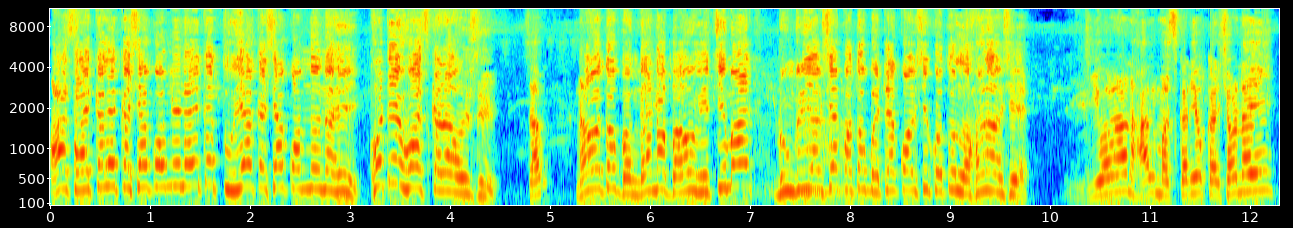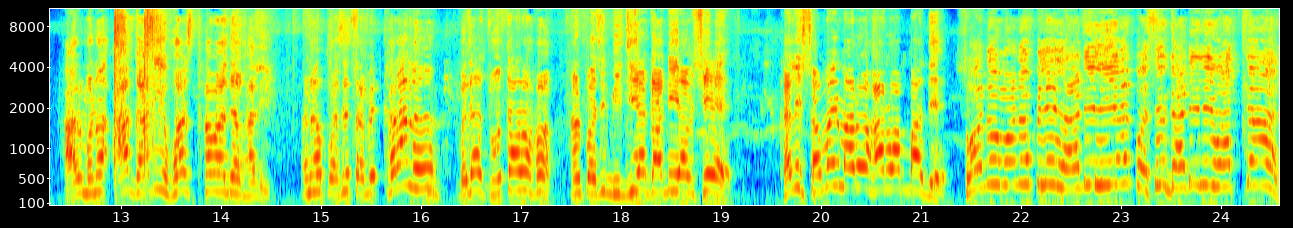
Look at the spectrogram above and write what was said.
આ સાયકલે કશા કોમની નહીં કે તુંય કશા કોમનો નહીં. ખોટી હોશ કરાવે છે. સમ ના હોય તો ભંગારના ભાવ વેચી માર ડુંગળી આવશે કો તો બટાકો આવશે કો તો લહણ આવશે. જીવન હાલ મસ્કરીઓ કરશો નહીં. હાલ મને આ ગાડી હોશ થવા દે ખાલી. અને પછી તમે ખરા ને? બધા જોતા રહો. અને પછી બીજી આ ગાડી આવશે. ખાલી સમય મારો હારો આપવા દે. સોનું મોનો પેલી લાડી લઈ પછી ગાડીની વાત કર.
